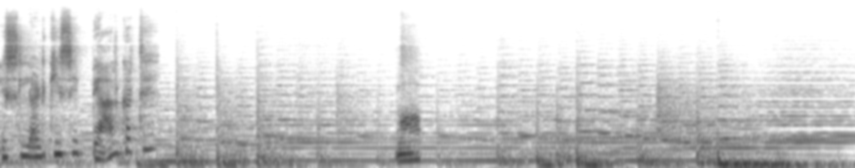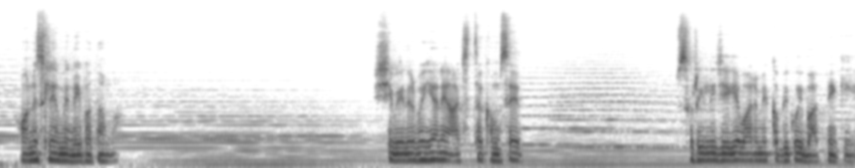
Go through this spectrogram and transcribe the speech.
इस लड़की से प्यार करते हैं? हमें नहीं पता, माँ। शिवेंद्र भैया ने आज तक हमसे सुरीली जी के बारे में कभी कोई बात नहीं की।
